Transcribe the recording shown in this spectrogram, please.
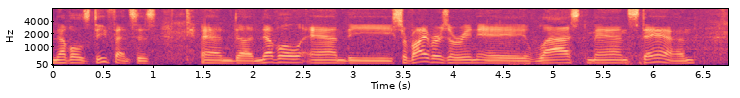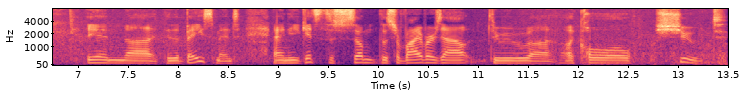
Neville's defenses. And uh, Neville and the survivors are in a last man stand in uh, the basement, and he gets the, some the survivors out through uh, a coal chute,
